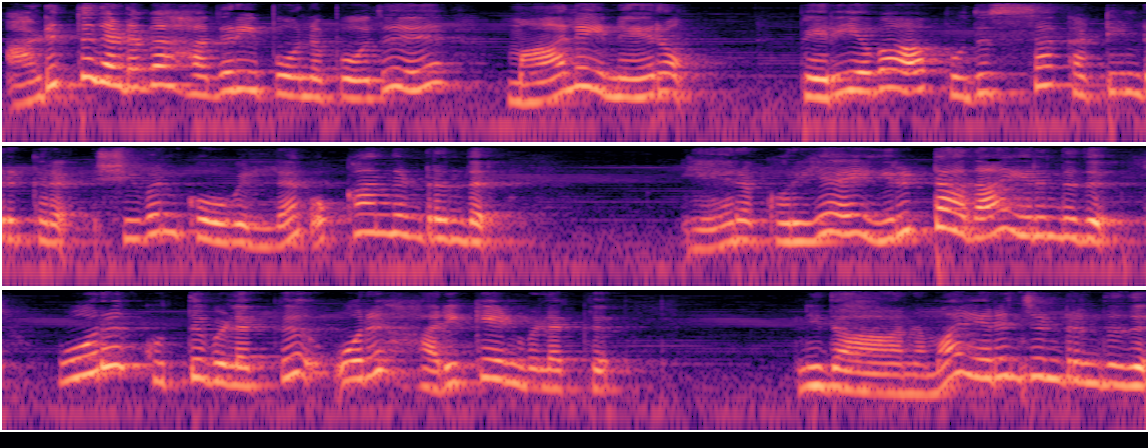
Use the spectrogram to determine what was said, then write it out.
அடுத்த தடவை ஹகரி போன போது மாலை நேரம் பெரியவா புதுசா கட்டின்னு இருக்கிற சிவன் கோவில்ல உட்கார்ந்துட்டு இருந்தார் ஏறக்குறைய இருட்டாதான் இருந்தது. ஒரு குத்து விளக்கு ஒரு ஹரிக்கேன் விளக்கு நிதானமா எரிஞ்சுட்டு இருந்தது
